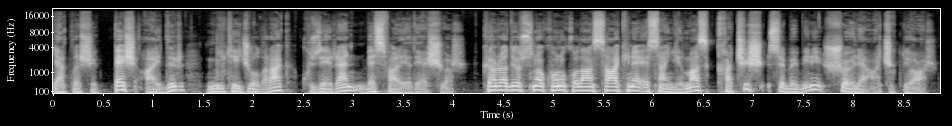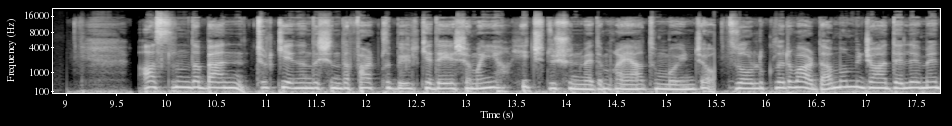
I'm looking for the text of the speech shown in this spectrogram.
yaklaşık 5 aydır mülteci olarak Kuzey Ren Vesfalya'da yaşıyor. Kön Radyosu'na konuk olan Sakine Esen Yılmaz kaçış sebebini şöyle açıklıyor. Aslında ben Türkiye'nin dışında farklı bir ülkede yaşamayı hiç düşünmedim hayatım boyunca. Zorlukları vardı ama mücadeleme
